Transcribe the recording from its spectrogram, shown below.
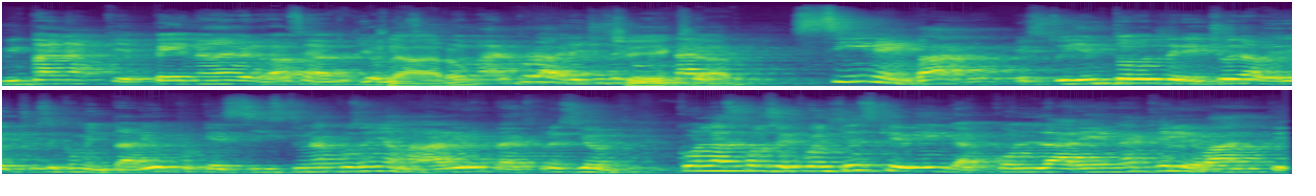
Mi pana, qué pena de verdad, o sea, yo Claro. me siento mal por haber hecho ese Sí, comentario. claro. Sin embargo, estoy en todo el derecho de haber hecho ese comentario porque existe una cosa llamada libertad de expresión. Con las consecuencias que venga, con la arena que levante,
